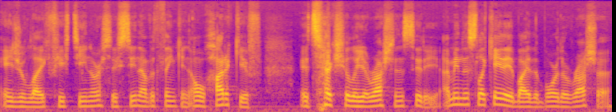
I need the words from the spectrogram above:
age of like 15 or 16, I was thinking, oh, Kharkiv, it's actually a Russian city. I mean, it's located by the border of Russia,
